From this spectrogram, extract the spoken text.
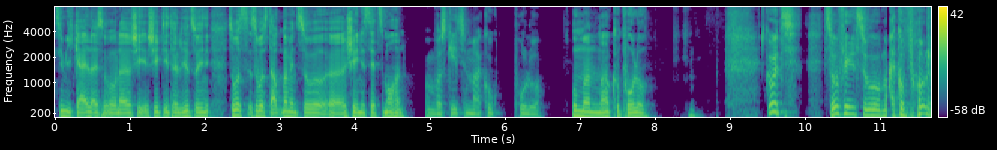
Ziemlich geil, also oder schön, schön detailliert. So, sowas, sowas taugt man, wenn so äh, schöne Sets machen. Um was geht's in Marco Polo? Um einen Marco Polo. Gut, so viel zu Marco Polo.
